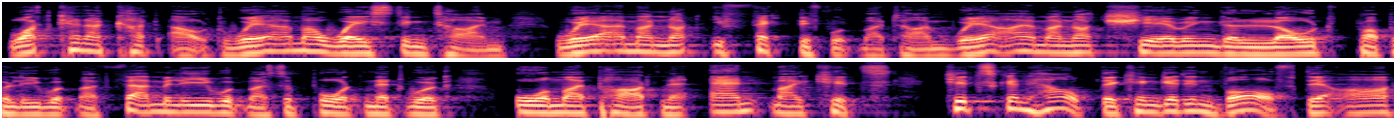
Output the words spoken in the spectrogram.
what can I cut out? Where am I wasting time? Where am I not effective with my time? Where am I not sharing the load properly with my family, with my support network, or my partner and my kids? Kids can help. They can get involved. There are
